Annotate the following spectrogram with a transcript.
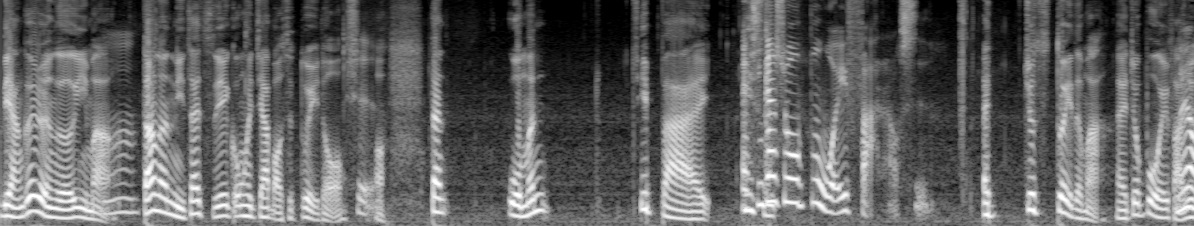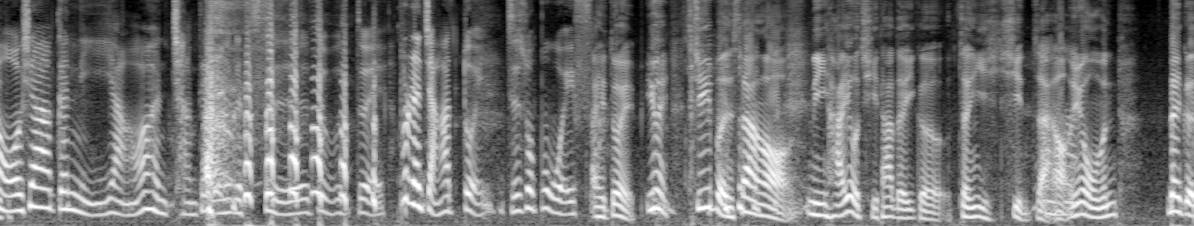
两个人而已嘛，嗯、当然你在职业工会加保是对的哦，是。哦，但我们一百，哎，应该说不违法，老师，哎，就是对的嘛，哎，就不违法。没有，我现在要跟你一样，我要很强调那个词，对不对？不能讲它对，只是说不违法。哎，对，因为基本上哦，你还有其他的一个争议性在哦，因为我们那个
